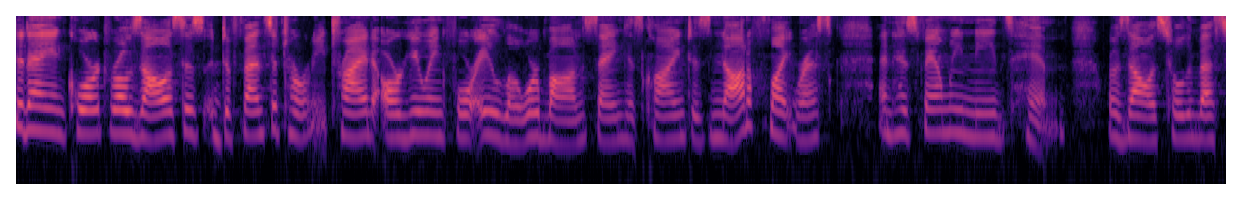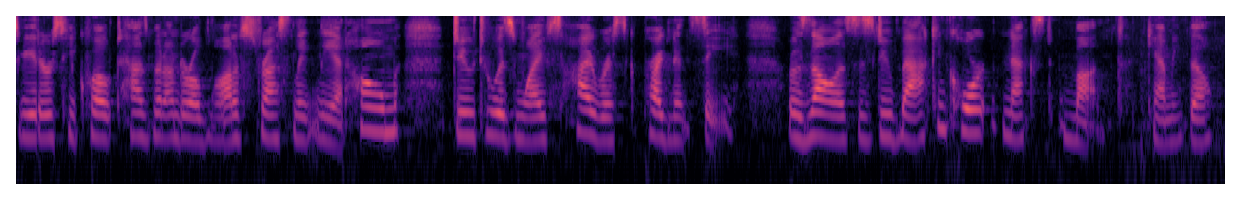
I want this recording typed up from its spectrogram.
Today in court, Rosales' defense attorney tried arguing for a lower bond, saying his client is not a flight risk and his family needs him. Rosales told investigators he, quote, has been under a lot of stress lately at home due to his wife's high-risk pregnancy. Rosales is due back in court next month. Cami Bill.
